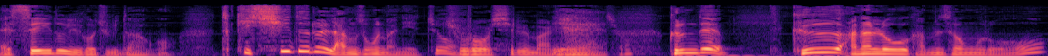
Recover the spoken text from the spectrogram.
에세이도 읽어주기도 하고, 특히 시들을 낭송을 많이 했죠. 주로 시를 많이 예. 하죠. 그런데 그 아날로그 감성으로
